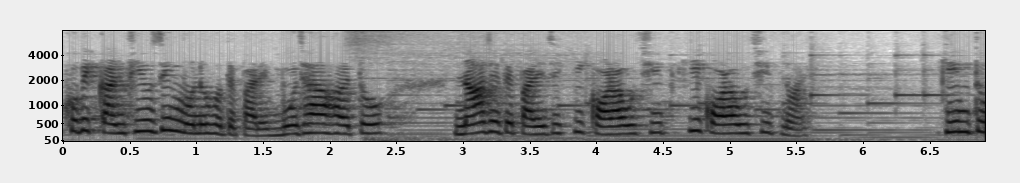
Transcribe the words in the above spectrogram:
খুবই কনফিউজিং মনে হতে পারে। বোঝা হয়তো না যেতে পারে যে কি করা উচিত, কি করা উচিত নয়। কিন্তু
